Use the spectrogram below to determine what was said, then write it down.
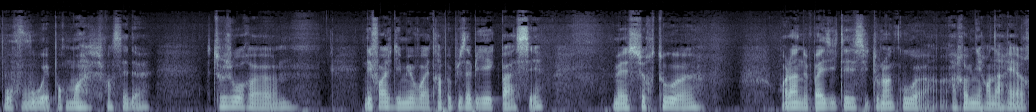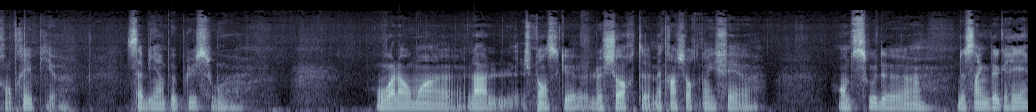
pour vous et pour moi, je pense c'est de toujours. Euh, des fois, je dis mieux vaut être un peu plus habillé que pas assez, mais surtout, euh, voilà, ne pas hésiter si tout d'un coup à, revenir en arrière, rentrer, puis euh, s'habiller un peu plus ou. Voilà, au moins, là, je pense que le short, mettre un short quand il fait en dessous de, de 5 degrés,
